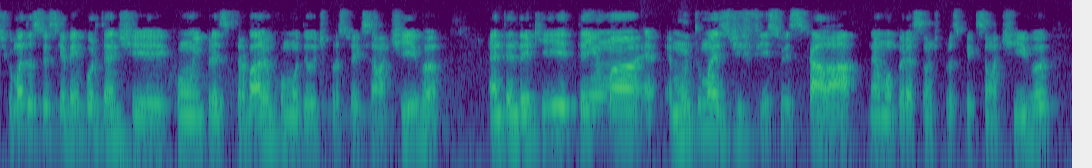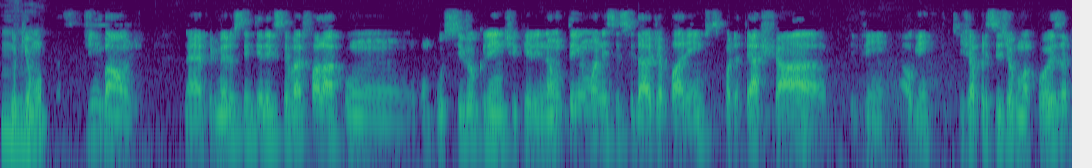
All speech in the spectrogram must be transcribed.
Acho que uma das coisas que é bem importante com empresas que trabalham com modelo de prospecção ativa é entender que tem uma é, é muito mais difícil escalar né, uma operação de prospecção ativa uhum. do que uma operação de inbound. Né? Primeiro você entender que você vai falar com, com um possível cliente que ele não tem uma necessidade aparente, você pode até achar, enfim, alguém que já precisa de alguma coisa,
